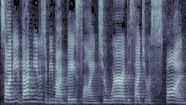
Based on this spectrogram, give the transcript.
So I need that needed to be my baseline to where I decide to respond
